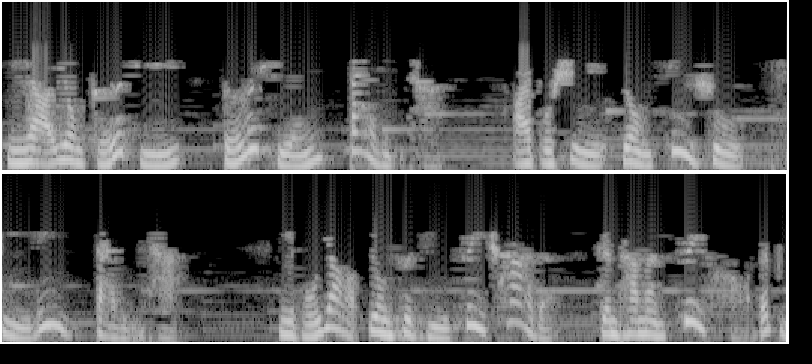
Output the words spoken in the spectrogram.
你要用格局、德行带领他，而不是用技术、体力带领他。你不要用自己最差的跟他们最好的比。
